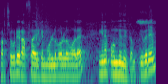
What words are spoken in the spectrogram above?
കുറച്ചുകൂടി റഫായിരിക്കും മുള്ളു പൊള്ളു പോലെ ഇങ്ങനെ പൊന്തി നിൽക്കും. ഇവരും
